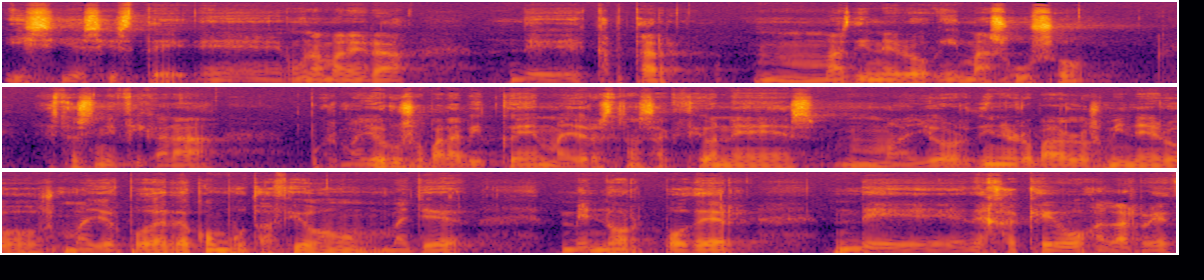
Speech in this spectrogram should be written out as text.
y si existe eh, una manera de captar más dinero y más uso, esto significará pues, mayor uso para Bitcoin, mayores transacciones, mayor dinero para los mineros, mayor poder de computación, mayor, menor poder de, hackeo a la red,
